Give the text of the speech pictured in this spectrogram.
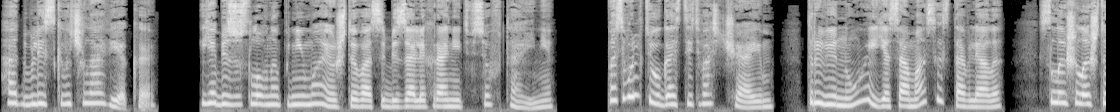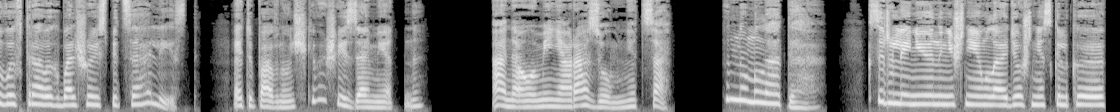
от близкого человека. Я, безусловно, понимаю, что вас обязали хранить все в тайне. Позвольте угостить вас чаем. Травяное я сама составляла. Слышала, что вы в травах большой специалист. Это по внучке вашей заметно. Она у меня разумница. Ну, молода. К сожалению, нынешняя молодежь несколько,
